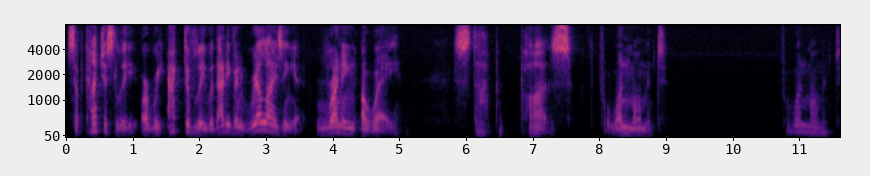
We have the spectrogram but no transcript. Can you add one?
subconsciously or reactively, without even realizing it, running away, stop, pause for one moment. For one moment.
